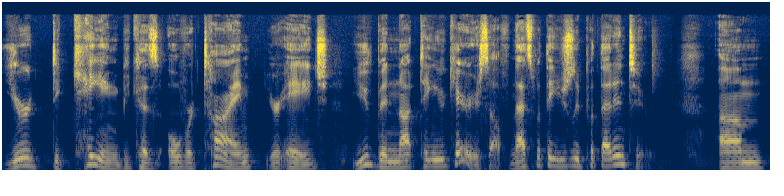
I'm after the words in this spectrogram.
you're decaying because over time, your age, you've been not taking good care of yourself, and that's what they usually put that into. Um,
